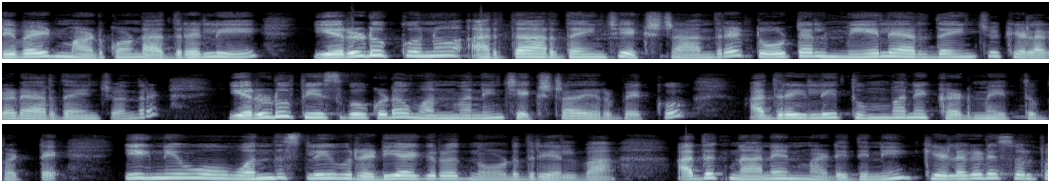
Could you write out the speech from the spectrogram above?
ಡಿವೈಡ್ ಮಾಡ್ಕೊಂಡು ಅದರಲ್ಲಿ ಎರಡಕ್ಕೂ ಅರ್ಧ ಅರ್ಧ ಇಂಚು ಎಕ್ಸ್ಟ್ರಾ ಅಂದ್ರೆ ಟೋಟಲ್ ಮೇಲೆ ಅರ್ಧ ಇಂಚು, ಕೆಳಗಡೆ ಅರ್ಧ ಇಂಚು ಅಂದ್ರೆ ಎರಡು ಪೀಸ್ಗೂ ಕೂಡ ಒನ್ ಒನ್ ಇಂಚ್ ಎಕ್ಸ್ಟ್ರಾ ಇರಬೇಕು. ಆದ್ರೆ ಇಲ್ಲಿ ತುಂಬಾನೇ ಕಡಿಮೆ ಇತ್ತು ಬಟ್ಟೆ. ಈಗ ನೀವು ಒಂದು ಸ್ಲೀವ್ ರೆಡಿ ಆಗಿರೋದು ನೋಡಿದ್ರಿ ಅಲ್ವಾ? ಅದಕ್ಕೆ ನಾನೇನ್ ಮಾಡಿದ್ದೀನಿ? ಕೆಳಗಡೆ ಸ್ವಲ್ಪ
